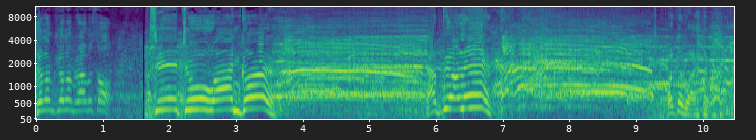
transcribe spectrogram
खेलौँ खेलौँ राम्रो छ Three, two, one, go! Happy Holi! Okay, bye.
